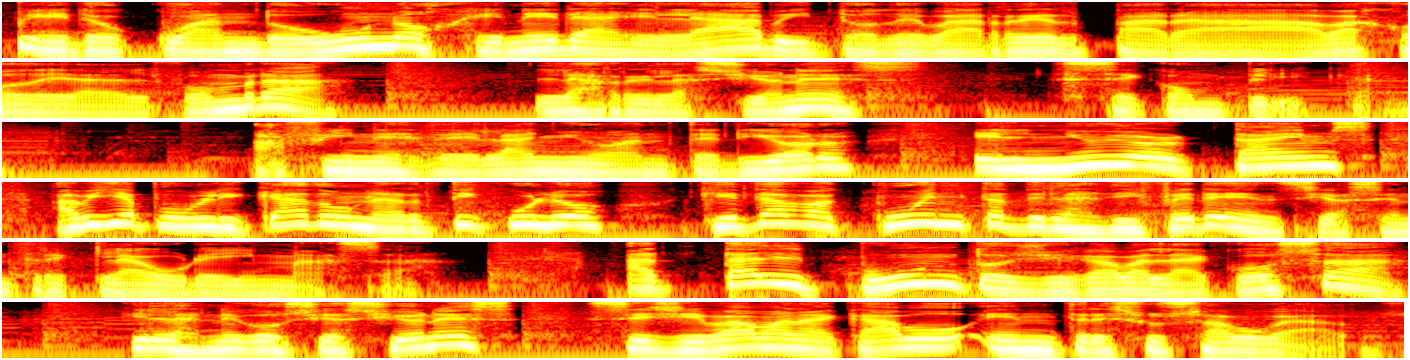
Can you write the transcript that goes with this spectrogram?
Pero cuando uno genera el hábito de barrer para abajo de la alfombra, las relaciones se complican. A fines del año anterior, el New York Times había publicado un artículo que daba cuenta de las diferencias entre Claure y Massa. A tal punto llegaba la cosa que las negociaciones se llevaban a cabo entre sus abogados.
